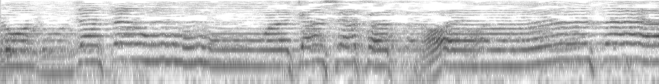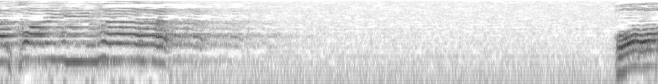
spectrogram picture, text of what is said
لجة وكشفت عن قال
